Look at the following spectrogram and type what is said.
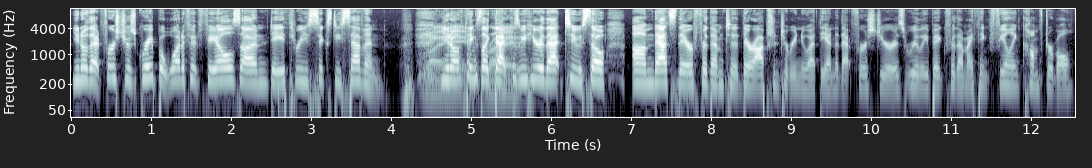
you know, that first year's great, but what if it fails on day 367? you know things like that because we hear that too so um, that's there for them to their option to renew at the end of that first year is really big for them i think feeling comfortable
